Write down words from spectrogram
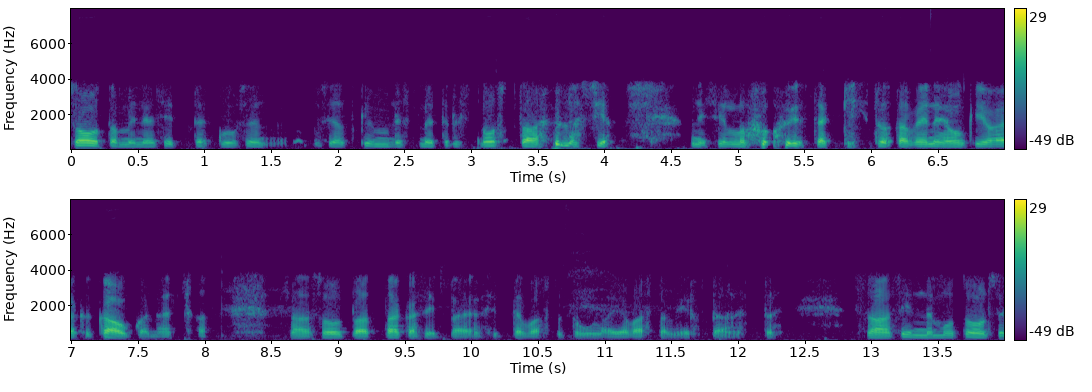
soutaminen sitten, kun sen sieltä kymmenestä metristä nostaa ylös, ja, niin silloin yhtäkkiä tota vene onkin jo aika kaukana, että saa, saa soutaa takaisinpäin sitten vasta tulla ja vasta virtaan, että saa sinne, mutta on se,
